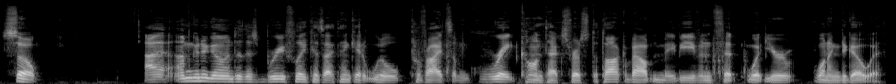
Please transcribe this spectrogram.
So, I, I'm going to go into this briefly because I think it will provide some great context for us to talk about and maybe even fit what you're wanting to go with.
